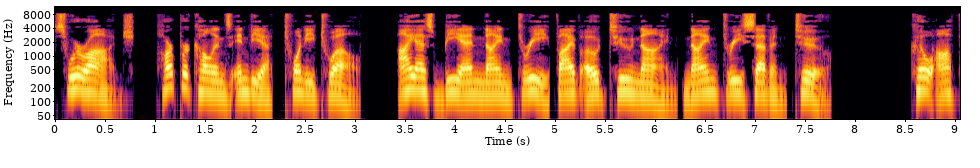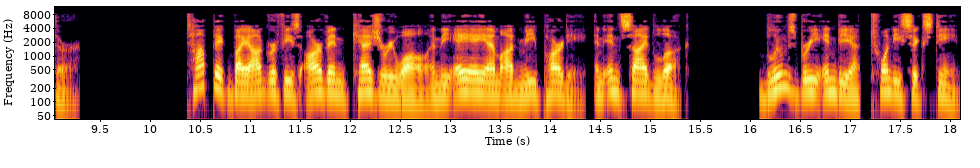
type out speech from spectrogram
Swaraj. HarperCollins India, 2012. ISBN 93-5029-937-2. Co-author Topic biographies Arvind Kejriwal and the AAM Aadmi Party, An Inside Look. Bloomsbury, India, 2016.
